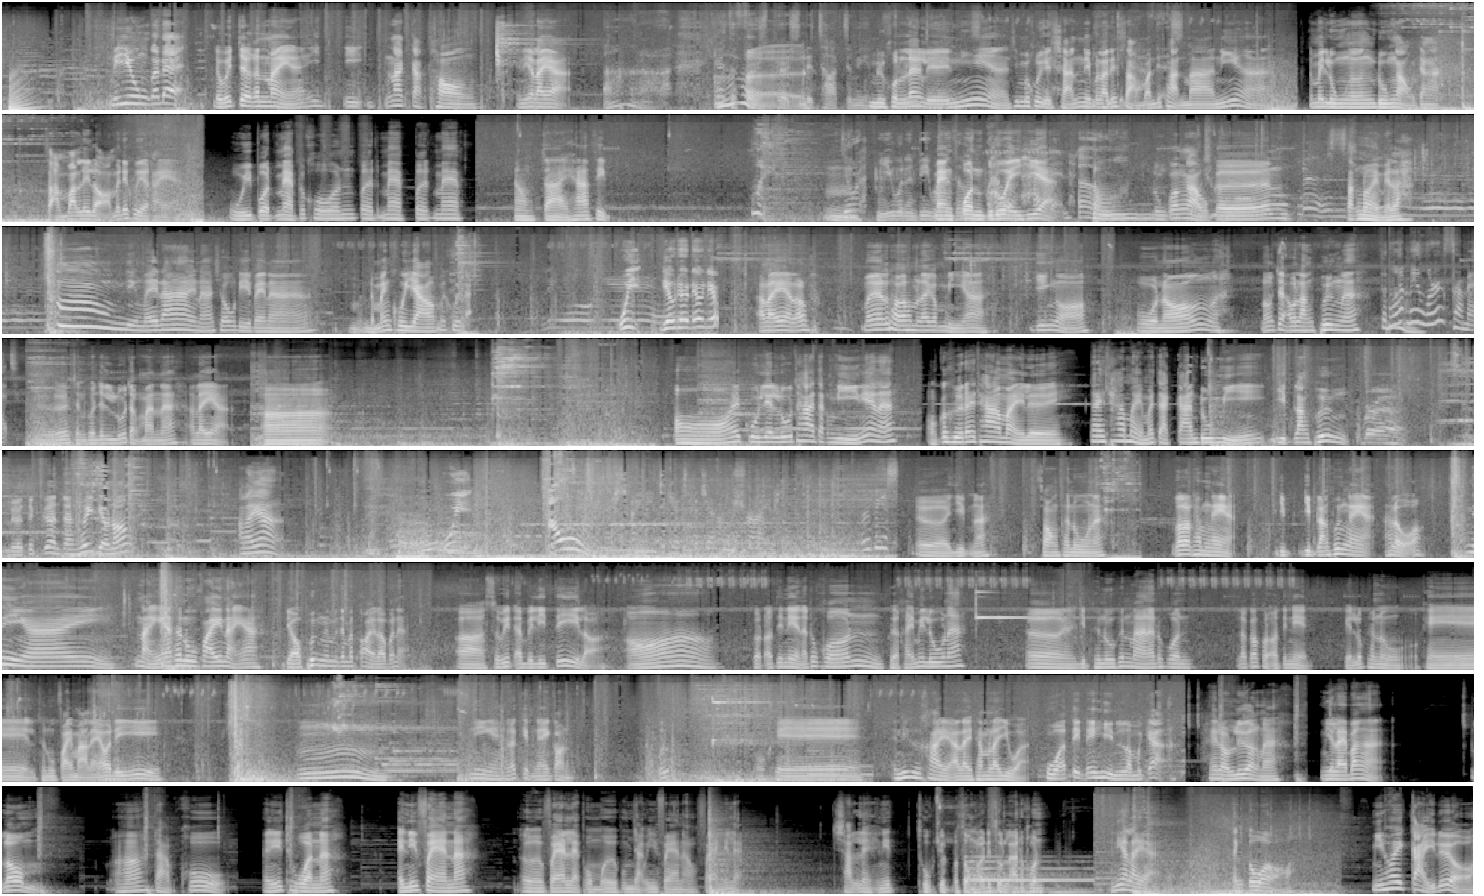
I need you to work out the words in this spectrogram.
ไม่ยุ่งก็แดะเดี๋ยวไว้เจอกันใหม่นะอีอีหน้ากากทอง อันนี้อะไรอะ Ah, you're the first Ah. person to talk to me. in มีคน three แรกเลย days. เนี่ย ที่มาคุยกับฉันในเวลาที่สามวันที่ผ่านมาเนี่ยทำไมลุงกำลังดูเหงาจังอะสามวันเลยเหรอไม่ได้คุยกับใครอะอุ้ยเปิดแมปทุกคน เปิดแมปเปิดแมปเอาจ่ายห้าสิบ Wait, อืม you're, you wouldn't be แม่ one ง of ปน those. กูด้วยไอ้เฮีย Oh. ลุงก็เหงาเกิน สักหน่อยไหมล่ะอืมยิงไม่ได้นะ โชคดีไปนะ เดี๋ยวแม่งคุยยาวไม่คุยละ อุ้ยเดี๋ยวเดี๋ยวเดี๋ยวเดี๋ยว อะไรอะเราไม่เราทำอะไรกับหมีอะยิงเหรอโอ้น้อง น้องจะเอารังพึ่งนะ Then let me learn from it. เออฉันควรจะรู้จากมันนะ อะไรอะอ่าอ๋อให้กูเรียนรู้ท่าจากหมีเนี่ยนะอ๋อก็คือได้ท่าใหม่เลย ได้ท่าใหม่มาจากการดูหมีหยิบรังพึ่งเหลือจะเกื้อนจะเฮ้ยเดี๋ยวน้อง อะไรอะอุ้ยเอ้า I need to get to the General Shrine. เออหยิบนะซองธนูนะ แล้วเราทำไงอะ หยิบหยิบรังพึ่งไงอะฮัลโหลนี่ไง ไหนอะธนูไฟไหนอะเดี๋ยวพึ่งมันจะมาต่อยเราปะเนี่ยเอ่อสวิต ability เหรอ อ๋อกด alternate นะทุกคนเผื่อใครไม่รู้นะ เออหยิบธนูขึ้นมานะทุกคนแล้วก็กด alternate เปลี่ยนลูกธนู โอเค ธนูไฟมาแล้วดี อืม นี่ไง แล้วเก็บไงก่อนปึ๊บ โอเค อันนี้คือใครอะไรทำอะไรอยู่อะหัวติดในหินเหรอเมื่อกี้ให้เราเลือกนะ มีอะไรบ้างอะล่มอ่าฮะดาบคู่ อันนี้ทวนนะ อันนี้แฟนนะ เออแฟนแหละผมเออผมอยากมีแฟนเอาแฟนนี่แหละ ชัดเลยอันนี้ถูกจุดประสงค์เราที่สุดแล้วทุกคน อันนี้อะไรอะแต่งตัวเหรอ มีห้อยไก่ด้วยเหรอ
